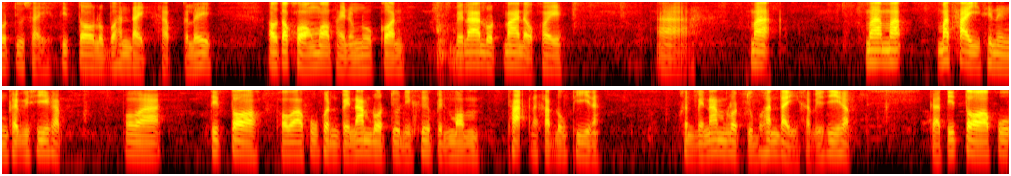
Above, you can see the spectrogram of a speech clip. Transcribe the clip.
รถอยู่ใส่ติดต่อรถบ่ทันได้ครับ ก็เลยเอาตะของมอบให้น้องนุก่อน เวลารถมาเดี๋ยวค่อยอ่ามามามามาไทยทีหนึ่งครับพี่ซีครับ เพราะว่าติดต่อเพราะว่าผู้เพิ่นไปนั่รถอยู่นี่คือเป็นมอมพระนะครับหลวงพี่นะ เพิ่นไปนั่รถอยู่บ่ทันใดครับพี่ซี่ครับก็ติดต่อผู้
